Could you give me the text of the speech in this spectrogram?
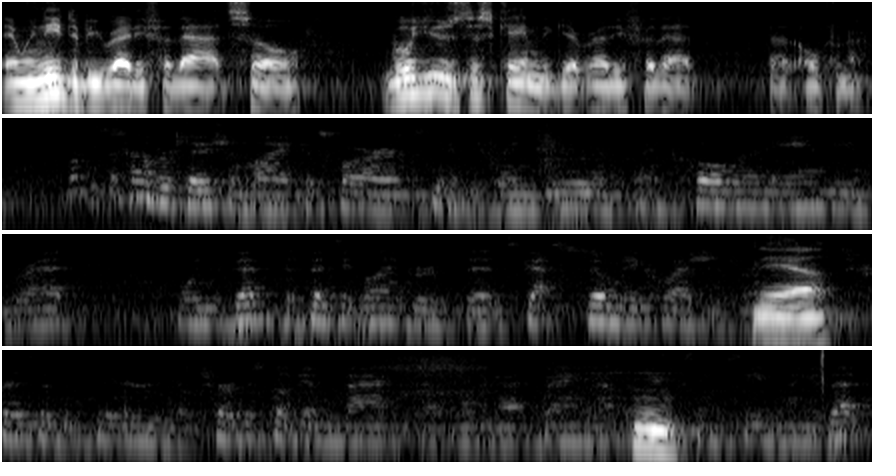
and we need to be ready for that. So we'll use this game to get ready for that that opener. What's the conversation like as far as, you know, between you and, and Cullen, Andy, and Brett, when you've got the defensive line group that's got so many questions, right? Yeah. Since Chris isn't here, you know, Turk is still getting back, that's one of the guys banged up, the seasoning, is that,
